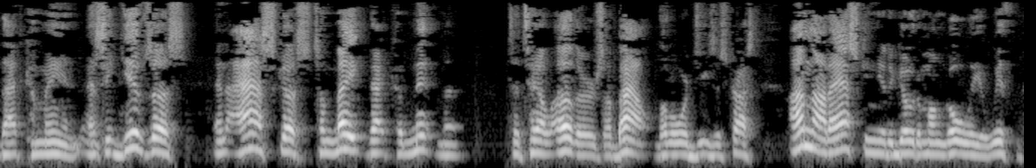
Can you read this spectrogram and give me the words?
that command, as He gives us and asks us to make that commitment to tell others about the Lord Jesus Christ. I'm not asking you to go to Mongolia with me.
